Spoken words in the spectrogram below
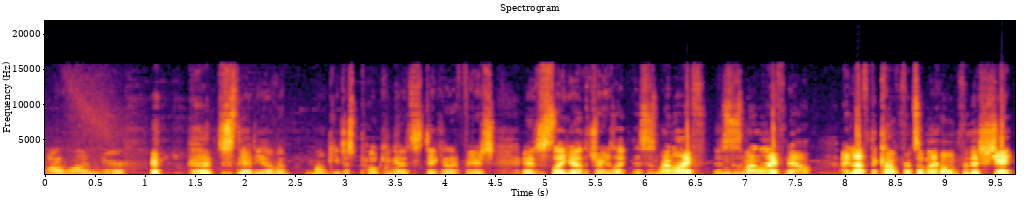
I wonder. just the idea of a monkey just poking at a stick at a fish. It's just like, you know, the trainer's like, this is my life. This is my life now. I left the comforts of my home for this shit.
